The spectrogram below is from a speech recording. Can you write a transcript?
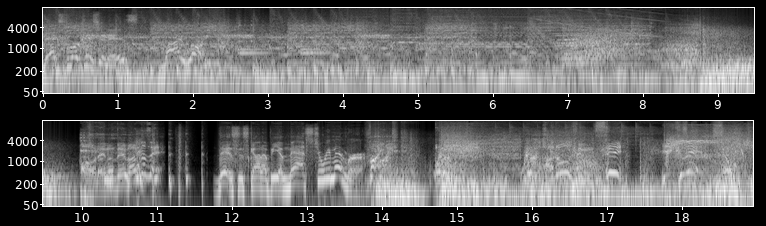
Next location is Nairobi. this is gonna be a match to remember. Fight! 波動拳せい行くぜ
